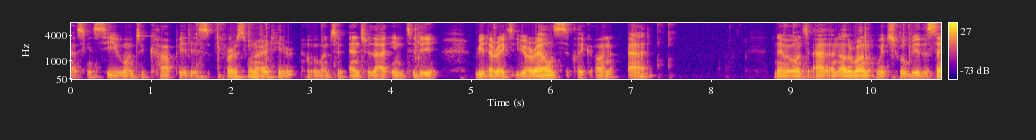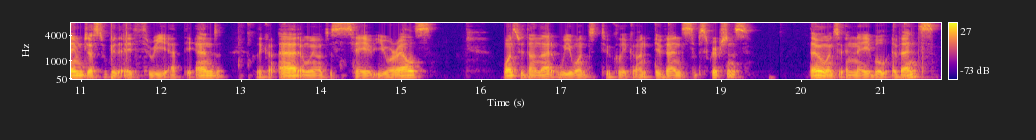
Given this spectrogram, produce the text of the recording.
As you can see, we want to copy this first one right here. We want to enter that into the redirect URLs. Click on add. And then we want to add another one, which will be the same, just with a three at the end. Click on add, and we want to save URLs. Once we've done that, we want to click on event subscriptions. Then we want to enable events.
